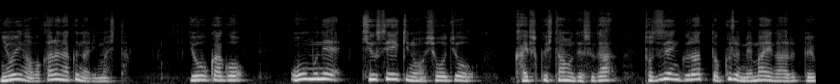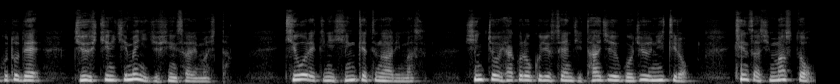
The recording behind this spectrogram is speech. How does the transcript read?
匂いがわからなくなりました。8日後おおむね急性期の症状回復したのですが突然ぐらっとくるめまいがあるということで17日目に受診されました。起用歴に貧血があります。身長160センチ体重52キロ。検査しますと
